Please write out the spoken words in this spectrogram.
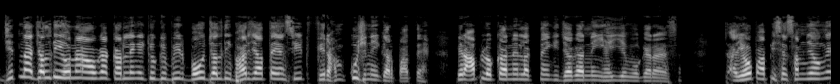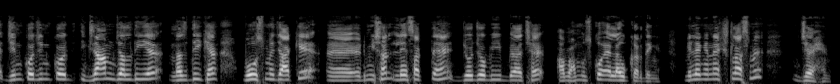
जितना जल्दी होना होगा कर लेंगे, क्योंकि फिर बहुत जल्दी भर जाते हैं सीट, फिर हम कुछ नहीं कर पाते हैं। फिर आप लोग करने लगते हैं कि जगह नहीं है ये वगैरह ऐसा। आई होप आप इसे समझे होंगे। जिनको जिनको एग्ज़ाम जल्दी है, नज़दीक है, वो उसमें जाके एडमिशन ले सकते हैं। जो जो भी बैच है, अब हम उसको अलाउ कर देंगे। मिलेंगे नेक्स्ट क्लास में। जय हिंद।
